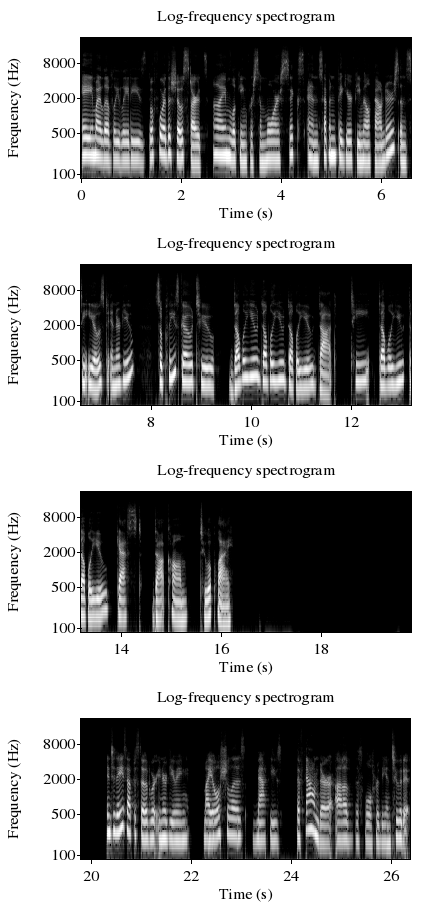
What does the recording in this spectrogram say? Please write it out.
Hey, my lovely ladies. Before the show starts, I'm looking for some more six and seven figure female founders and CEOs to interview. So please go to www.twwguest.com to apply. In today's episode, we're interviewing Myshiola Matthews, the founder of the School for the Intuitive.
